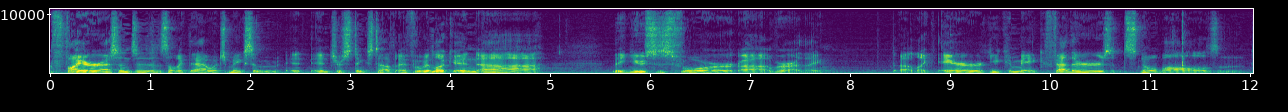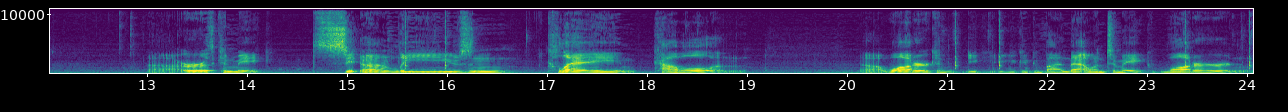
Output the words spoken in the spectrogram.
fire essences and stuff like that, which makes some interesting stuff. If we look in uh, the uses for uh, where are they? Uh, like air, you can make feathers and snowballs, and uh, earth can make uh, leaves and clay and cobble, and uh, water can you you can combine that one to make water, and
